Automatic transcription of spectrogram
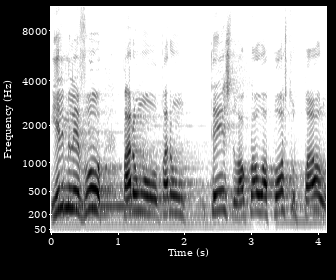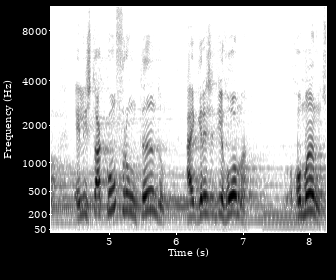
E Ele me levou para um, para um texto ao qual o apóstolo Paulo ele está confrontando a igreja de Roma, Romanos.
